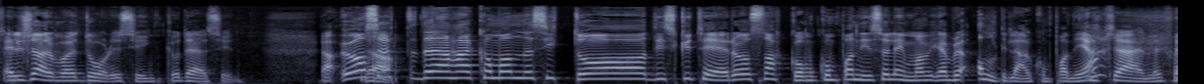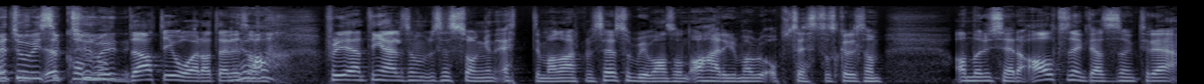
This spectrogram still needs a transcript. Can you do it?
Ellers er det bare dårlig synk, og det er jo synd. Ja, uansett, det her kan man sitte og diskutere og snakke om kompani så lenge man Jeg blir aldri lei av kompani. jeg. Jeg. Tror hvis jeg kommer- trodde at i år at jeg liksom Ja. Fordi en ting er liksom sesongen etter man har vært med selv, så blir man sånn Å herregud, man blir obsess og skal liksom analysere alt. Så tenkte jeg sesong tre,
